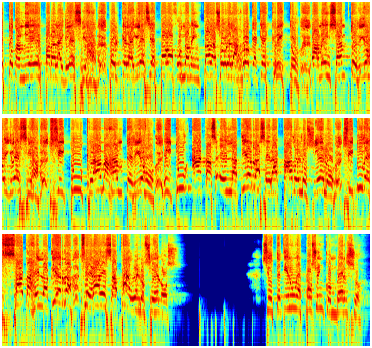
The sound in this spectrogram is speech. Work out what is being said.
esto también es para la iglesia. Porque la iglesia estaba fundamentada sobre la roca que es Cristo. Amén, santo Dios, iglesia. Si tú clamas ante Dios y tú atas en la tierra, será atado en los cielos. Si tú desatas en la tierra, será desatado en los cielos. Si usted tiene un esposo inconverso,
